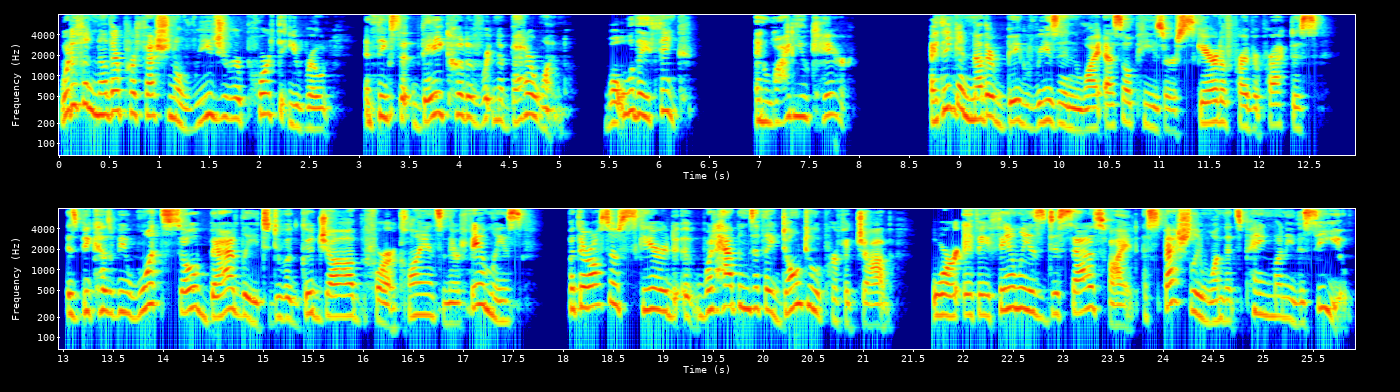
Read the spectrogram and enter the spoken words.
What if another professional reads your report that you wrote and thinks that they could have written a better one? What will they think? And why do you care? I think another big reason why SLPs are scared of private practice is because we want so badly to do a good job for our clients and their families, but they're also scared what happens if they don't do a perfect job or if a family is dissatisfied, especially one that's paying money to see you.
